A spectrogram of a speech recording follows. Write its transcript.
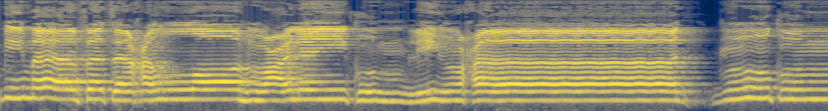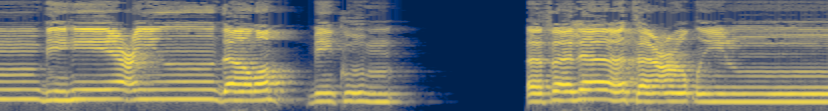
بِمَا فَتَحَ اللَّهُ عَلَيْكُمْ لِيُحَاجُّوكُم بِهِ عِندَ رَبِّكُمْ ۚ أَفَلَا تَعْقِلُونَ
